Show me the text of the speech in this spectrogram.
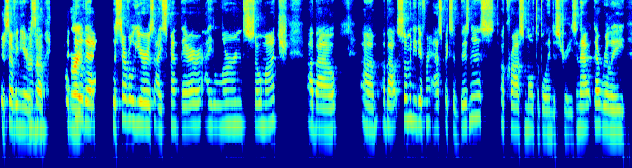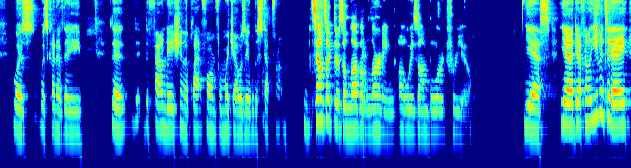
six or seven years so Mhm. i feel Right. that the several years i spent there i learned so much about um, about so many different aspects of business across multiple industries and that that really was was kind of the the the foundation the platform from which i was able to step from It sounds like there's a love of learning always on board for you. Yes, yeah, definitely. Even today,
